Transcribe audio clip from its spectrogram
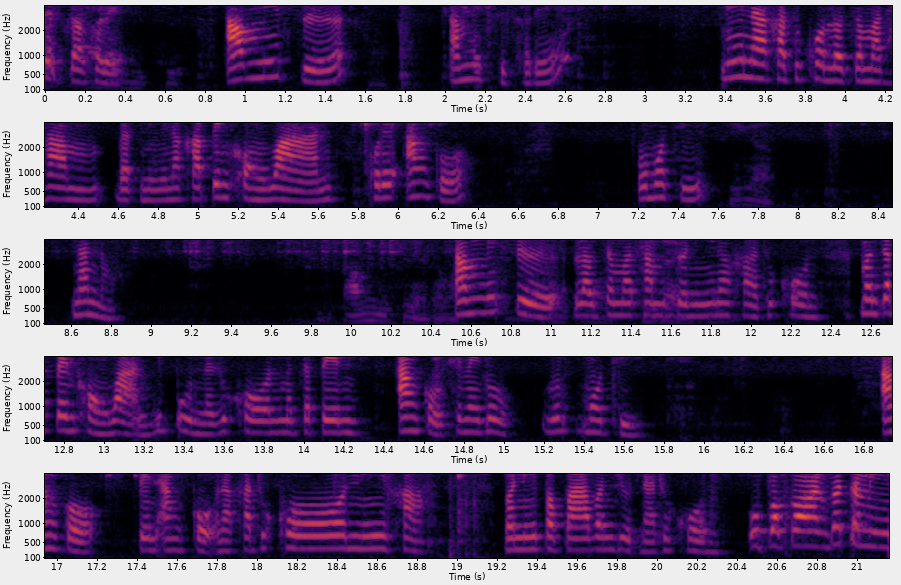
ですかこれアンミスアンミスこれนี่นะคะทุกคนเราจะมาทำแบบนี้นะคะ เป็นของหวานこれあんこโอโมจิ 違う นั่นเหรอ アンミスだよ อัมมิสึเราจะมาทำตัวนี้นะคะ ทุกคน มันจะเป็นของหวานญี่ปุ่นนะทุกคน มันจะเป็นอังโกะใช่ไหมลูกลูกโมจิอังโกะเป็นอังโกะนะคะ ทุกคน นี่ค่ะ วันนี้ป้าป้าวันหยุดนะทุกคน อุปกรณ์ก็จะมี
